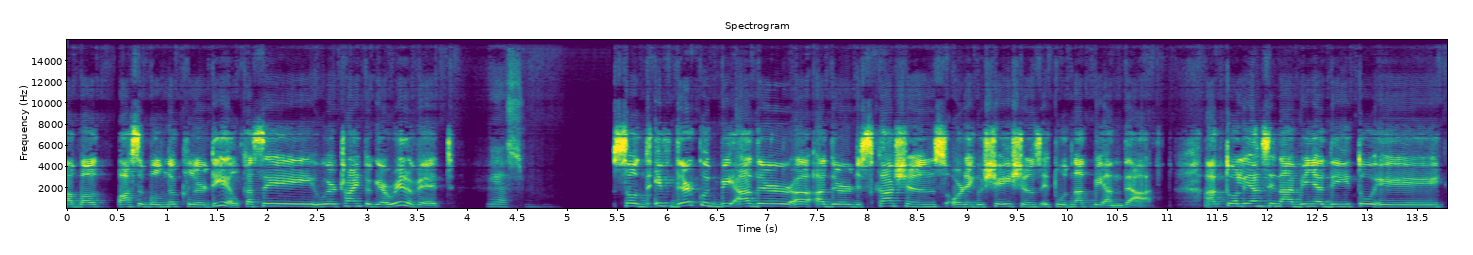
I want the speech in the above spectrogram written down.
about possible nuclear deal kasi we're trying to get rid of it. Yes. So if there could be other uh, other discussions or negotiations, it would not be on that. Actually, ang sinabi niya dito eh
